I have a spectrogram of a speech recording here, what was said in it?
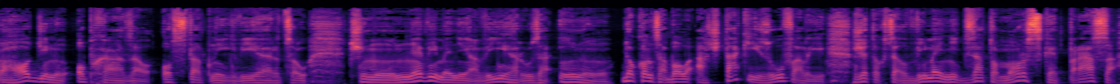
Hodinu obchádzal ostatných výhercov, či mu nevymenia výhru za inú. Dokonca bol až taký zúfalý, že to chcel vymeniť za to morské prasa,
